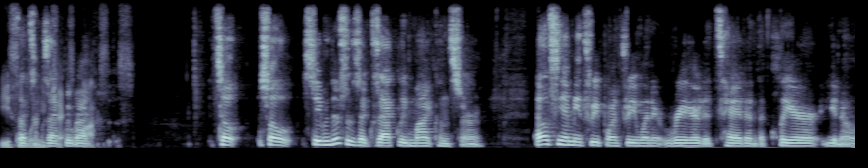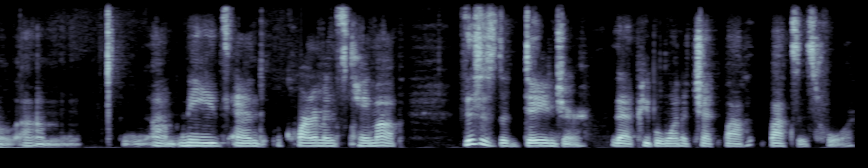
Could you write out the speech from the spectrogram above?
be someone That's exactly who checks right. boxes." So, so Stephen, this is exactly my concern. LCME 3.3, when it reared its head and the clear, you know, um, um, needs and requirements came up, this is the danger that people want to check bo- boxes for.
